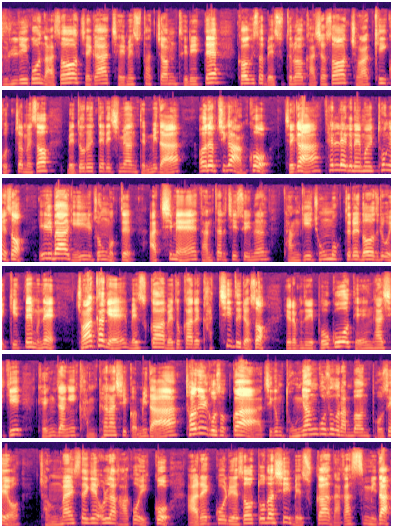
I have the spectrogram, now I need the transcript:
눌리고 나서 제가 재매수 타점 드릴 때 거기서 매수 들어가셔서 정확히 고점에서 매도를 때리시면 됩니다. 어렵지가 않고 제가 텔레그램을 통해서 1박 2일 종목들 아침에 단타를 칠 수 있는 단기 종목들을 넣어드리고 있기 때문에 정확하게 매수가 매도가를 같이 들여서 여러분들이 보고 대응하시기 굉장히 간편하실 겁니다. 천일고속과 지금 동양고속을 한번 보세요. 정말 세게 올라가고 있고 아래 꼬리에서 또다시 매수가 나갔습니다.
